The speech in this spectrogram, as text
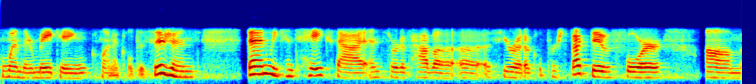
when they're making clinical decisions, then we can take that and sort of have a, a, a theoretical perspective for um,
